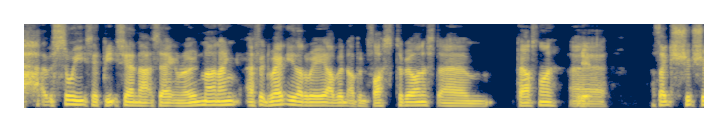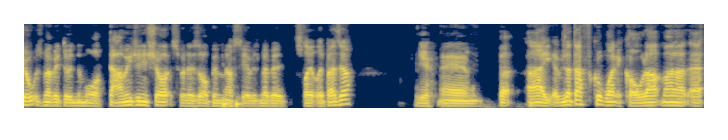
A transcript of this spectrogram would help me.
It was so easy pizza in that second round, man. I think if it went either way, I wouldn't have been fussed, to be honest. Um, personally, uh, Yeah. I think Sch- Schultz was maybe doing the more damaging shots, whereas Aubin Mercier was maybe slightly busier. Yeah, Um, but aye, it was a difficult one to call that man. A, a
